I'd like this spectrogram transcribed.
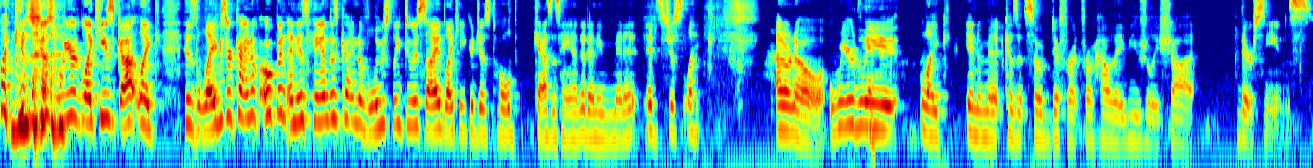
Like it's just weird. Like he's got like his legs are kind of open and his hand is kind of loosely to his side. Like he could just hold cass's hand at any minute. It's just like i don't know. Weirdly like intimate because it's so different from how they've usually shot their scenes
